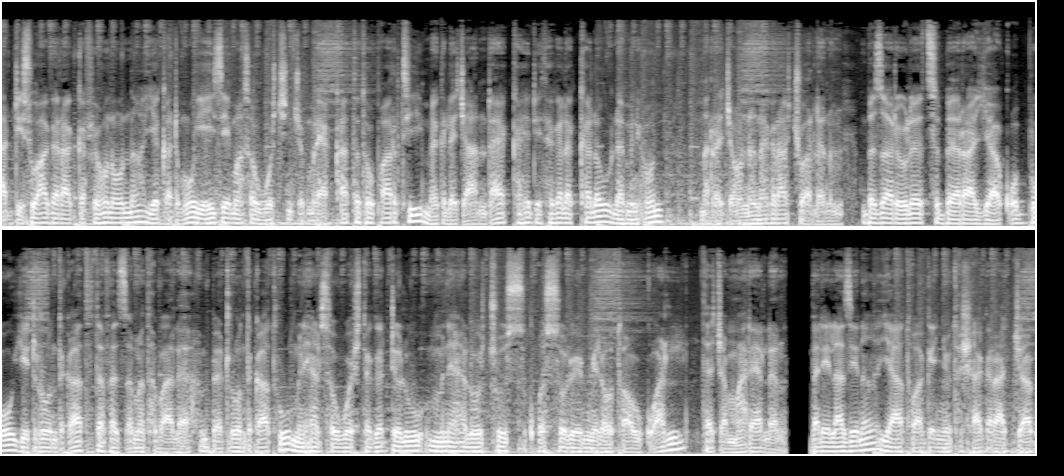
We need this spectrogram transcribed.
አዲሱ ሀገር አቀፍ የሆነውና የቀድሞ የኢዜማ ሰዎችን ጭምር ያካተተው ፓርቲ መግለጫ እንዳያካሄድ የተከለከለው ለምን ይሆን? መረጃውን እነግራችኋለን። በዛሬው ዕለት በራያ ቆቦ የድሮን ጥቃት ተፈጸመ ተባለ። በድሮን ጥቃቱ ምን ያህል ሰዎች ተገደሉ፣ ምን ያህሎቹስ ቆሰሉ የሚለው ታውቋል። ተጨማሪ አለን። በሌላ ዜና የአቶ አገኘው ተሻገር አጃቢ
